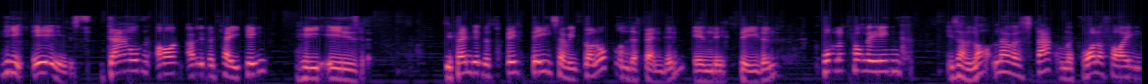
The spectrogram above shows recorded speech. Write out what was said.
he is down on overtaking. He is defending as 50, so he's gone up on defending in this season. Qualifying is a lot lower stat on the qualifying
